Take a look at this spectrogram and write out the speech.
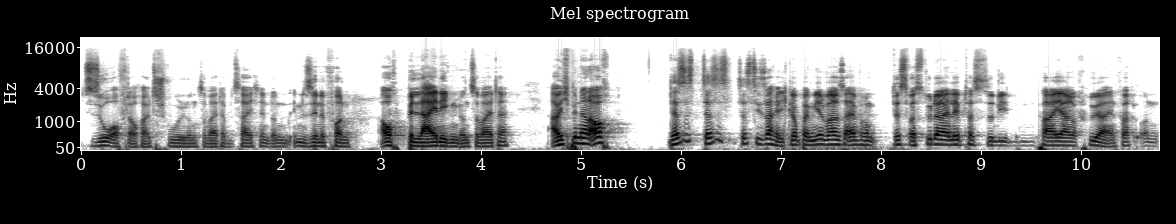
so oft auch als schwul und so weiter bezeichnet und im Sinne von auch beleidigend und so weiter. Aber ich bin dann auch, das ist, das ist, das ist die Sache. Ich glaube, bei mir war es einfach das, was du da erlebt hast, so die ein paar Jahre früher einfach. Und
